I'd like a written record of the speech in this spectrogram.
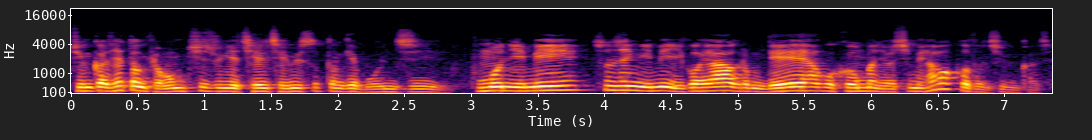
지금까지 했던 경험치 중에 제일 재밌었던 게 뭔지, 부모님이, 선생님이 이거야? 그럼 네 하고 그것만 열심히 해왔거든, 지금까지.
